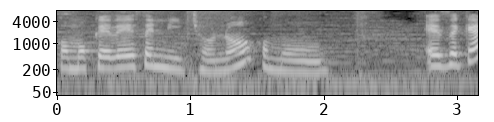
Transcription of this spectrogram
Como que de ese nicho, ¿no? Como. ¿Es de qué?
